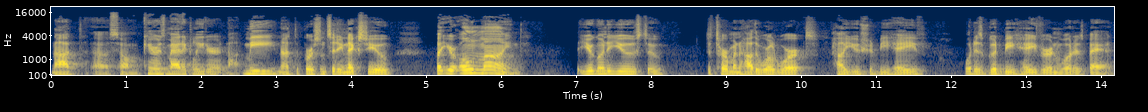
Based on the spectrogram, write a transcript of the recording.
not uh, some charismatic leader, not me, not the person sitting next to you, but your own mind that you're going to use to determine how the world works, how you should behave, what is good behavior and what is bad.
